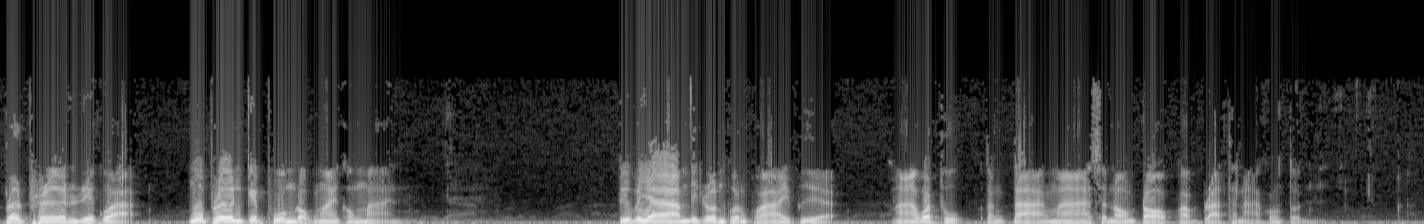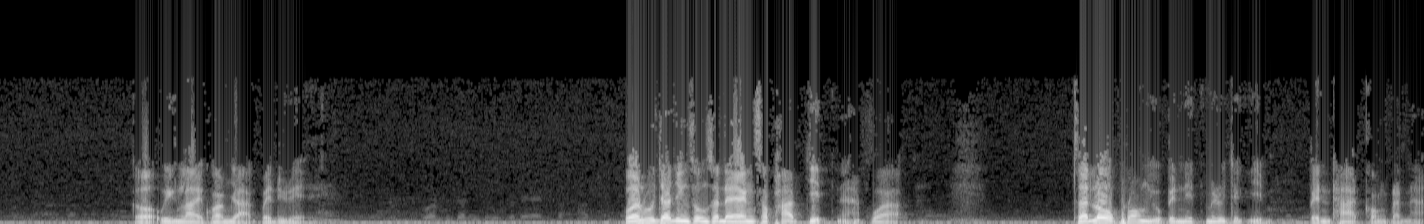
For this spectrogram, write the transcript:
เพลิดเพลินเรียกว่า มัวเพลินเก็บพวงดอกไม้ของมารคือพยายามที่รนขวนขวายเพื่อหาวัตถุต่างๆ มาสนองตอบความปรารถนาของตน ก็วิ่งไล่ความอยากไปเรื่อยๆเพราะฉะนั้นพระเจ้าจึงทรงแสดงสภาพจิตนะฮะว่า สัตว์โลกพร่องอยู่เป็นนิดไม่รู้จักอิ่ม เป็นธาตุของตัณหา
